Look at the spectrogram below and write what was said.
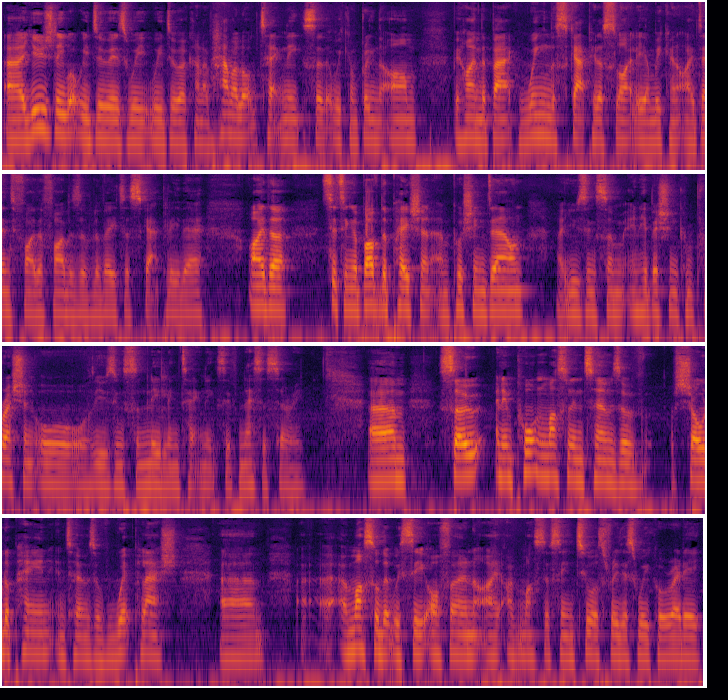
Uh, usually, what we do is we, we do a kind of hammerlock technique so that we can bring the arm behind the back, wing the scapula slightly, and we can identify the fibers of levator scapulae there, either sitting above the patient and pushing down uh, using some inhibition compression or, or, using some needling techniques if necessary. Um, so, an important muscle in terms of shoulder pain, in terms of whiplash, um, a, muscle that we see often, I, I, must have seen two or three this week already,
